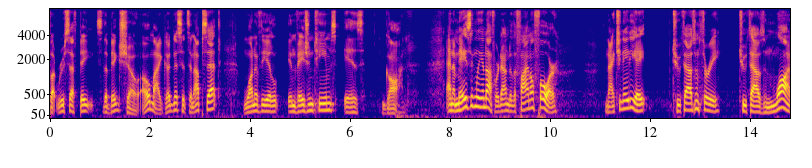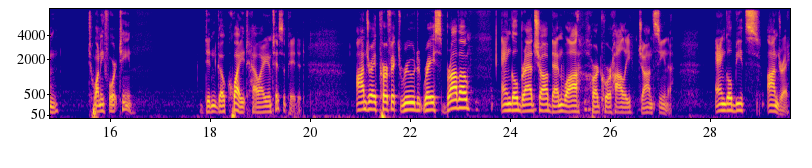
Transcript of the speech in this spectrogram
But Rusev beats The Big Show. Oh my goodness, it's an upset. One of the invasion teams is gone. And amazingly enough, we're down to the final four 1988, 2003, 2001, 2014. Didn't go quite how I anticipated. Andre, Perfect, Rude, Race, Bravo. Angle, Bradshaw, Benoit, Hardcore Holly, John Cena. Angle beats Andre,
